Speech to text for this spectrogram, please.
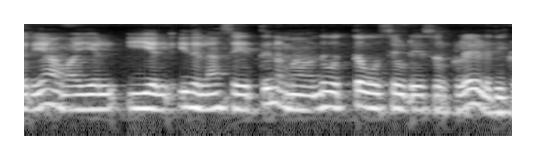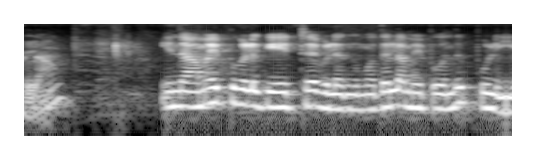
சரியா? வயல் இயல் இதெல்லாம் சேர்த்து நம்ம வந்து ஒத்த ஓசையுடைய சொற்களை எழுதிக்கலாம். இந்த அமைப்புகளுக்கு ஏற்ற விலங்கு. முதல் அமைப்பு வந்து புலி.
